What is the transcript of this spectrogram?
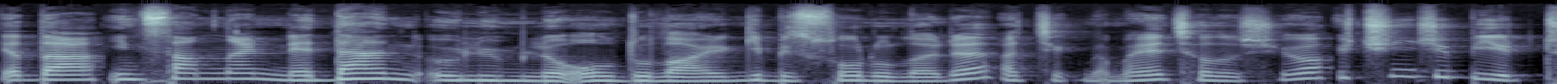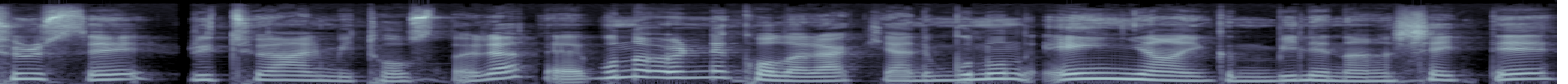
Ya da insanlar neden ölümlü oldular gibi soruları açıklamaya çalışıyor. Üçüncü bir tür ise ritüel mitosları. E, buna örnek olarak yani bunun en yaygın bilinen şekli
